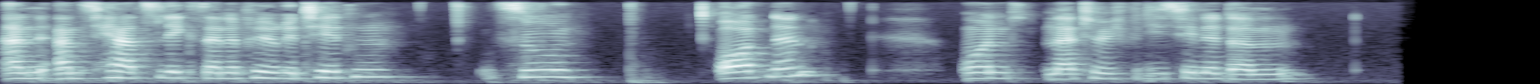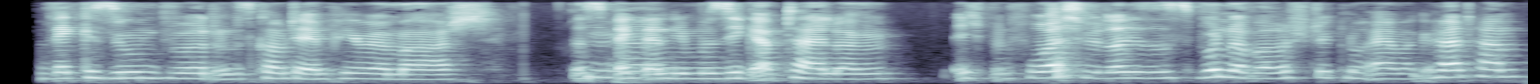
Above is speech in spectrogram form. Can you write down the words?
an, ans Herz legt, seine Prioritäten zu ordnen. Und natürlich für die Szene dann weggezoomt wird und es kommt der Imperial March. Respekt ja. an die Musikabteilung. Ich bin froh, dass wir dieses wunderbare Stück noch einmal gehört haben.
